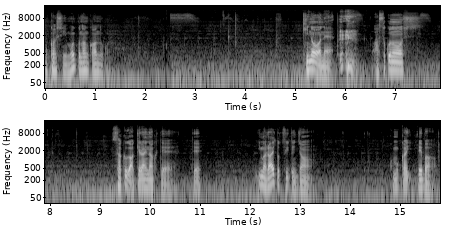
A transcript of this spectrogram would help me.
おかしい。もう一個なんかあんのかな？昨日はね あそこの柵が開けられなくてで今ライトついてんじゃん。もう一回レバー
